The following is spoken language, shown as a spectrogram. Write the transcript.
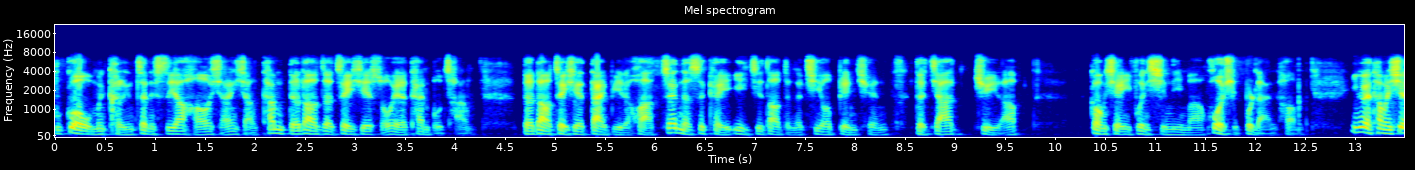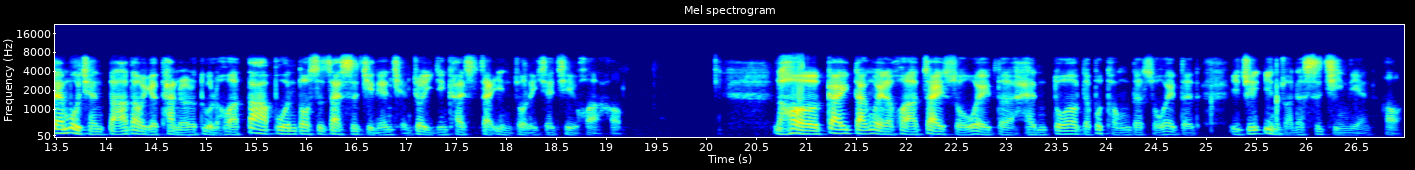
不过我们可能真的是要好好想一想，他们得到的这些所谓的碳补偿，得到这些代币的话，真的是可以抑制到整个气候变迁的加剧，然后贡献一份心力吗？或许不然哈，因为他们现在目前达到一个碳额度的话，大部分都是在十几年前就已经开始在运作的一些计划哈。然后该单位的话，在所谓的很多的不同的所谓的已经运转了十几年哈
